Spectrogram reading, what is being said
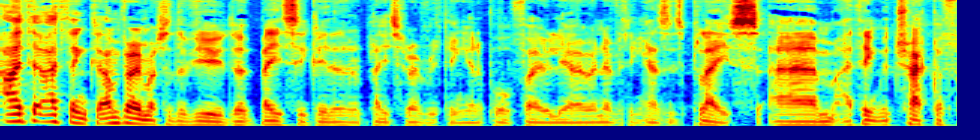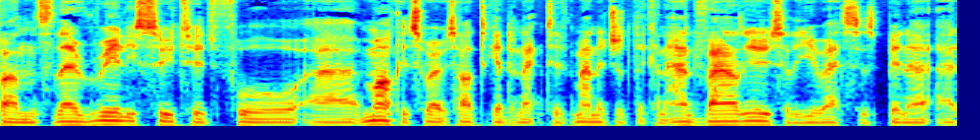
I, th- I, think I'm very much of the view that basically there's a place for everything in a portfolio and everything has its place. Um, I think with tracker funds, they're really suited for uh, markets where it's hard to get an active manager that can add value. So the US has been a, a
